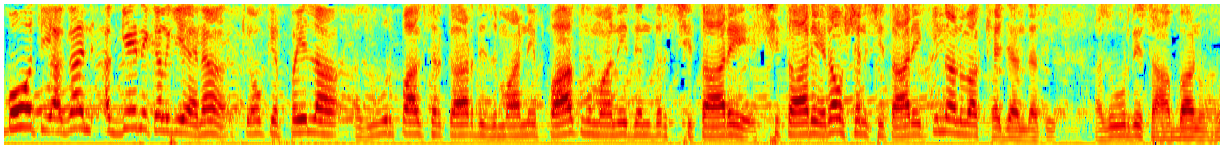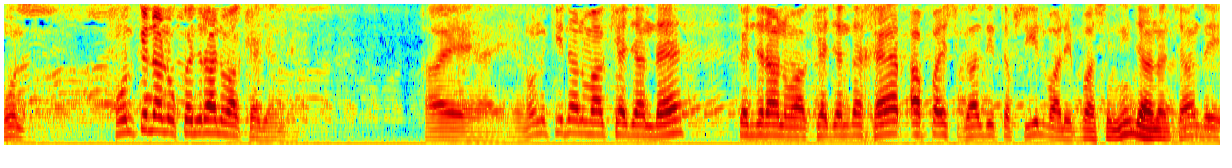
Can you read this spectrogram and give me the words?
بہت ہی اگے نکل گیا ہے نا، کیونکہ پہلا حضور پاک سرکار دے زمانے، پاک زمانے دے اندر ستارے ستارے، روشن ستارے کنہاں نو آکھیا جاندا سی؟ حضور دے صحابہ نو ہن ہن کنہاں نو کنجراں نو آکھیا جاندا ہے۔ ہائے ہائے، ہن کنہاں نو آکھیا جاندا ہے؟ کنجراں نو آکھیا جاندا ہے۔ خیر اپا اس گل دی تفصیل والے پاسے نہیں جانا چاہندے۔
